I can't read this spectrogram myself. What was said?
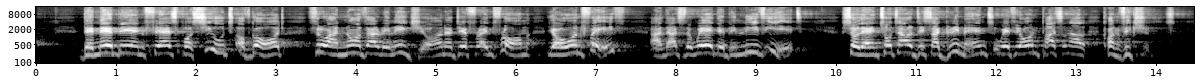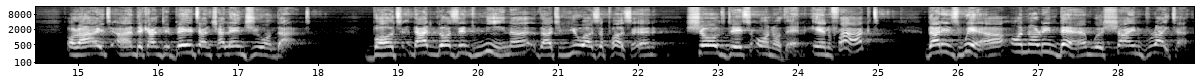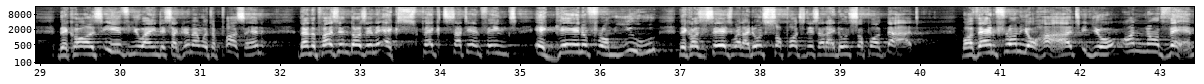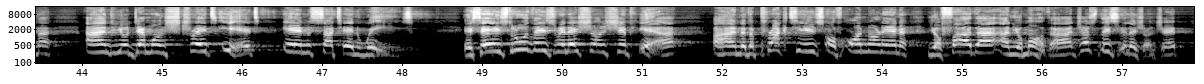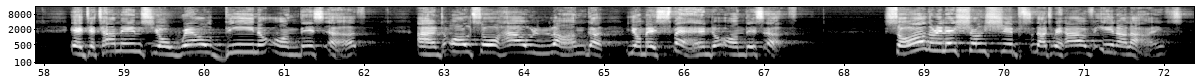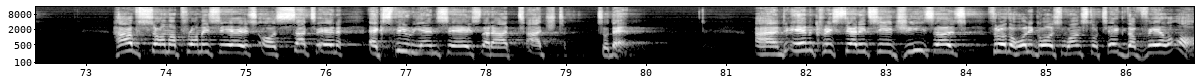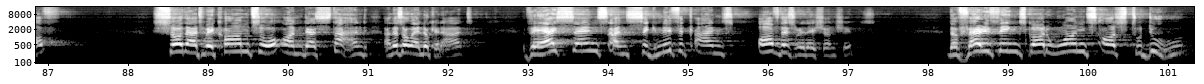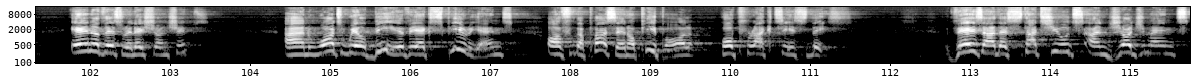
They may be in fierce pursuit of God through another religion different from your own faith, and that's the way they believe it. So they're in total disagreement with your own personal convictions. All right? And they can debate and challenge you on that. But that doesn't mean uh, that you as a person should dishonor them. In fact, that is where honoring them will shine brighter. Because if you are in disagreement with a person, then the person doesn't expect certain things again from you because he says, Well, I don't support this and I don't support that. But then from your heart, you honor them and you demonstrate it in certain ways. It says, through this relationship here, and the practice of honoring your father and your mother, just this relationship, it determines your well being on this earth and also how long you may spend on this earth. So, all the relationships that we have in our lives have some promises or certain experiences that are attached to them. And in Christianity, Jesus, through the Holy Ghost, wants to take the veil off so that we come to understand, and that's what we're looking at, the essence and significance of these relationships, the very things God wants us to do in these relationships, and what will be the experience of the person or people who practice this. These are the statutes and judgments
